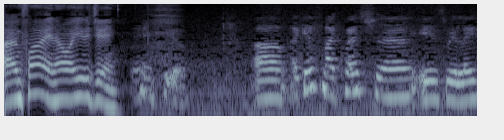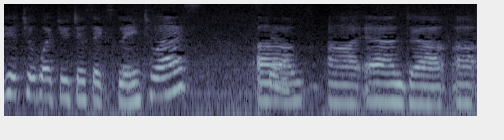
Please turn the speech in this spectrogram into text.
I'm fine. How are you, Jane? Thank you. Um, I guess my question is related to what you just explained to us. Um, uh, and uh, uh,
